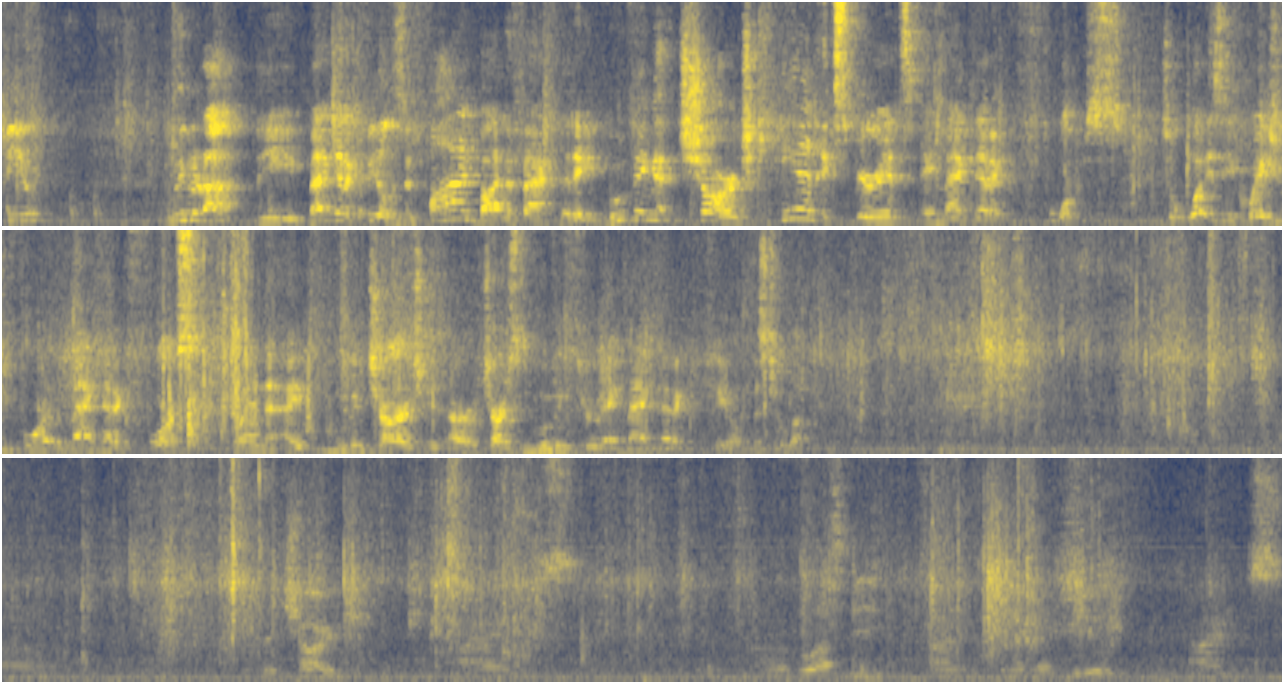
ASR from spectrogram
field. Believe it or not, the magnetic field is defined by the fact that a moving charge can experience a magnetic force. So what is the equation for the magnetic force when a moving charge is, or a charge is moving through a magnetic field? Mr. Lowe. the charge times uh, velocity times the magnetic field times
